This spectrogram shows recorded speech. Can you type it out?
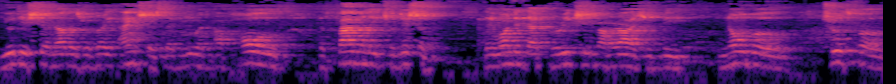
Yudhishthira and others were very anxious that he would uphold the family tradition. They wanted that Parikshit Maharaj would be noble, truthful,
